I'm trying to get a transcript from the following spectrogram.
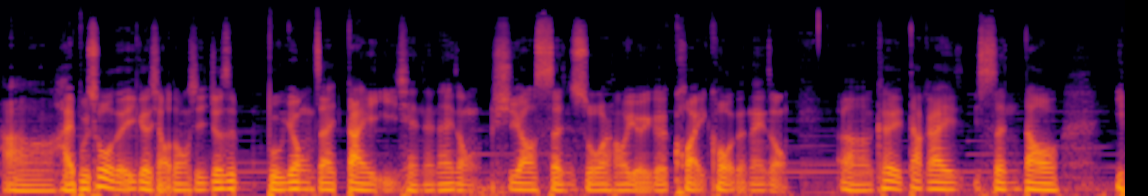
啊、还不错的一个小东西，就是不用再带以前的那种需要伸缩，然后有一个快扣的那种。呃，可以大概升到一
